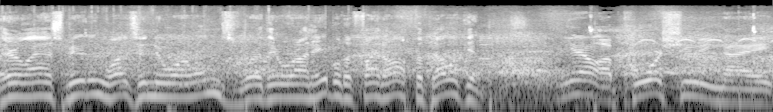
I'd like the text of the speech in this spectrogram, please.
Their last meeting was in New Orleans, where they were unable to fight off the Pelicans. You know, a poor shooting night.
